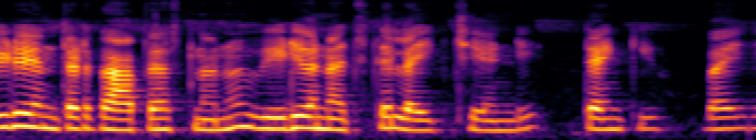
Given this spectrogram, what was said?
వీడియో ఎంతటి ఆపేస్తున్నాను. వీడియో నచ్చితే లైక్ చేయండి. Thank you. బాయ్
